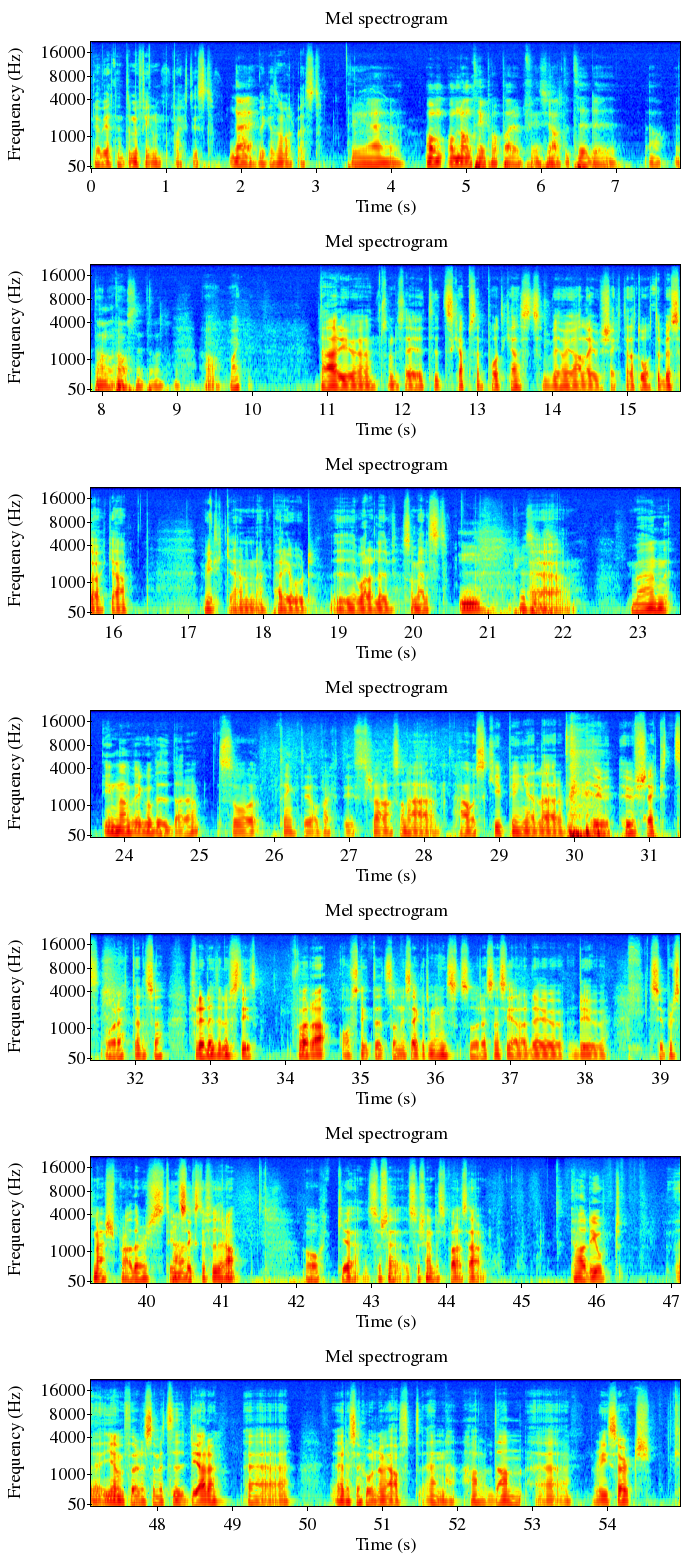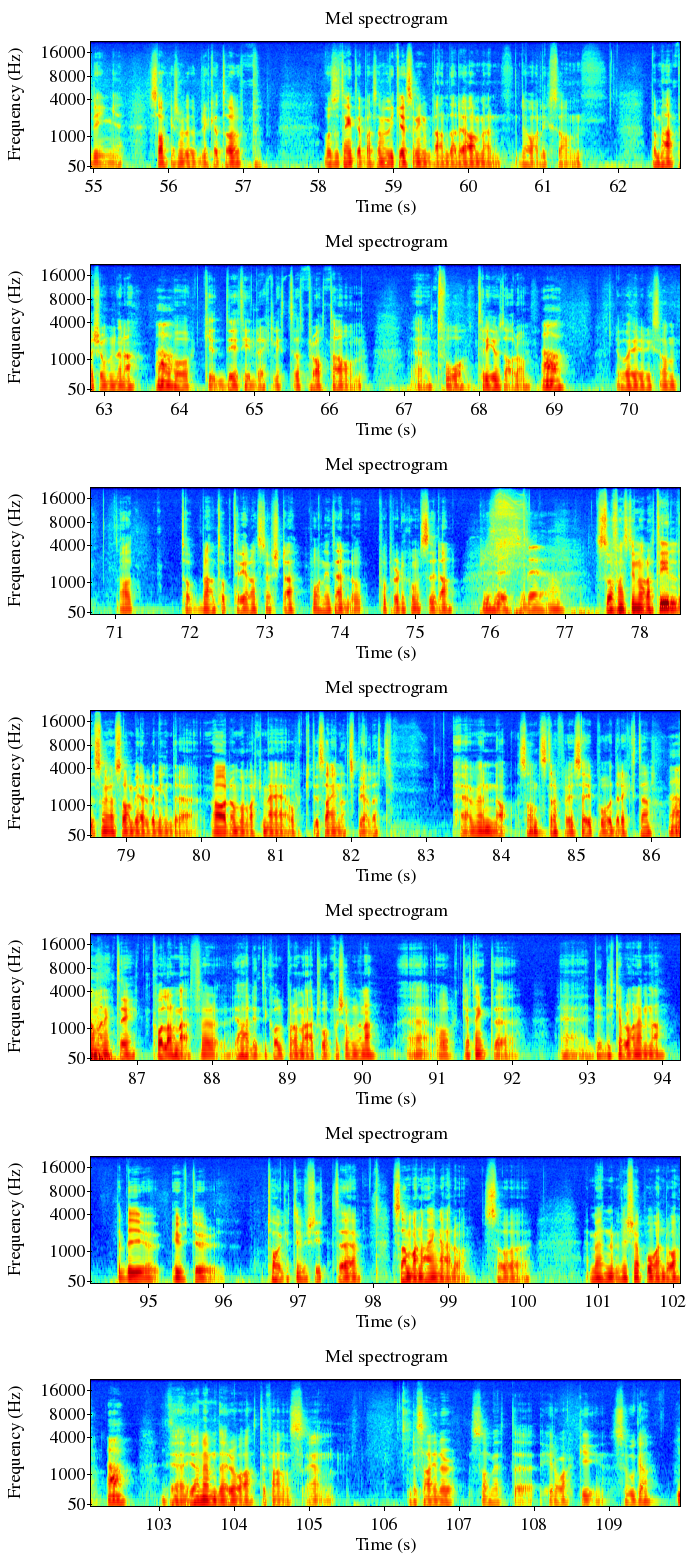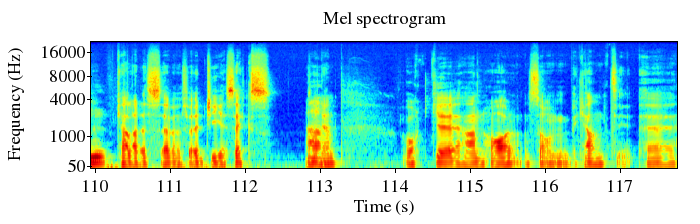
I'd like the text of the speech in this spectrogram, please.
jag vet inte med film faktiskt. nej, Vilka som varit bäst. Det är, om, om någonting poppar upp finns ju alltid tid i ja, ett annat Ja. avsnitt eller så. Ja, man, det här är ju som du säger tidskapselpodcast. Vi har ju alla ursäkter att återbesöka vilken period i våra liv som helst. Mm. Eh, men innan vi går vidare så tänkte jag faktiskt köra sån här housekeeping eller ursäkt och rättelse. För det är lite lustigt. Förra avsnittet som ni säkert minns så recenserade ju du Super Smash Brothers till Ja. 64. Och eh, så, så kändes det bara så här. Jag hade gjort eh, jämförelse med tidigare eh, recensioner vi har haft en halvdan eh, research kring saker som vi brukar ta upp. Och så tänkte jag bara så här, men vilka är det som är inblandade? Ja men du har liksom de här personerna ja, och det är tillräckligt att prata om eh, två, tre utav dem. ja, Det var ju liksom ja, topp- bland topp tre de största på Nintendo på produktionssidan. precis. Och det, ja. Så fanns det några till som jag sa mer eller mindre. Ja, de har varit med och designat spelet. Eh, Men ja, sånt straffar ju sig på direkten. Ja. När man inte kollar de här. För jag hade inte koll på de här två personerna. Eh, Och jag tänkte det är lika bra att nämna. Det blir ju ut ur, taget ur sitt eh, sammanhang här då. Så, men vi kör på ändå. ja. Eh, Jag nämnde då att det fanns en designer som hette Hiroaki Suga. Mm, Kallades även för GSX. ja. Och eh, han har som bekant eh,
